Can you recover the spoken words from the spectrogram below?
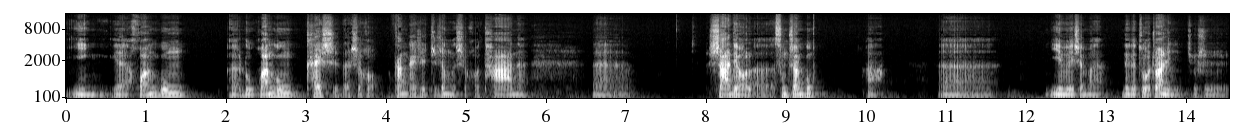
隐呃桓公，呃鲁桓公开始的时候，刚开始执政的时候，他呢，呃，杀掉了宋襄公，啊。嗯，因为什么？那个《左传》里就是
